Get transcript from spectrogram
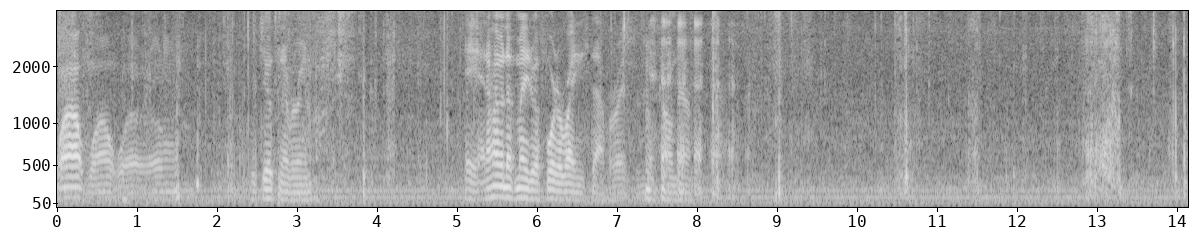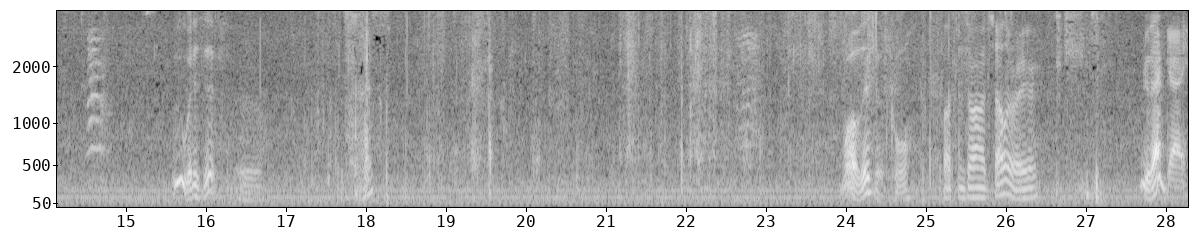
Wow, wow, wow. The jokes never end. Hey, I don't have enough money to afford a writing staff, all right? So calm down. Ooh, what is this? Nice. Whoa, this is cool. Fucking Donatello right here. Look at that guy.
